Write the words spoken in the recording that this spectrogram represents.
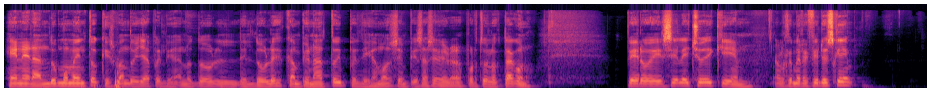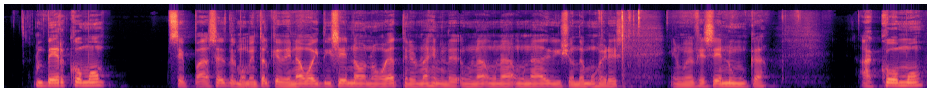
generando un momento que es cuando ella pues, le dan los doble, el doble campeonato y pues digamos se empieza a celebrar por todo el octágono. Pero es el hecho de que, a lo que me refiero es que ver cómo se pasa desde el momento al que Dana White dice, no, no voy a tener una, una, una, división de mujeres en UFC nunca, a cómo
